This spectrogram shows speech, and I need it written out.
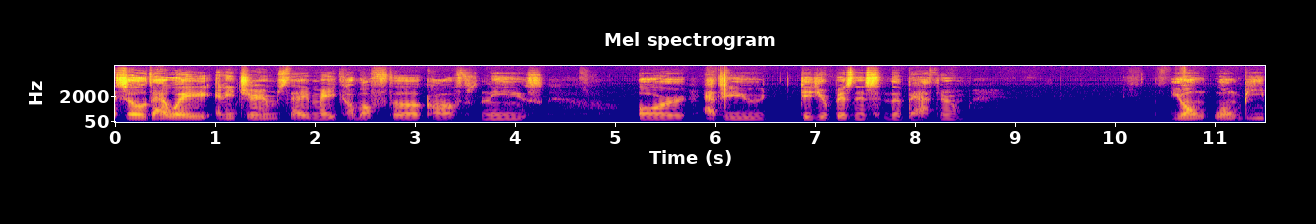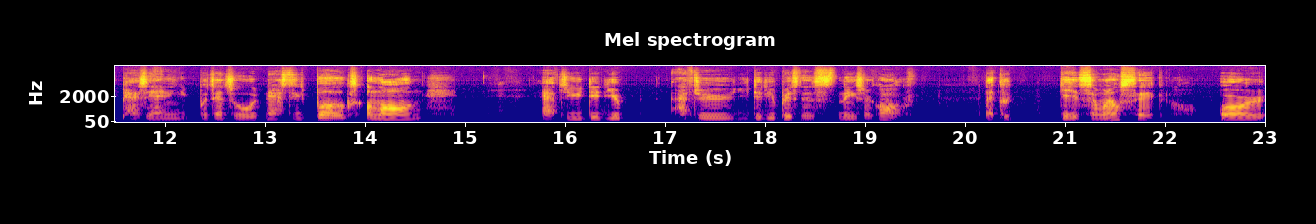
so that way, any germs that may come off the cough, sneeze, or after you did your business in the bathroom, you won't, won't be passing any potential nasty bugs along after you did your after you did your business sneeze or cough. That could get someone else sick or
